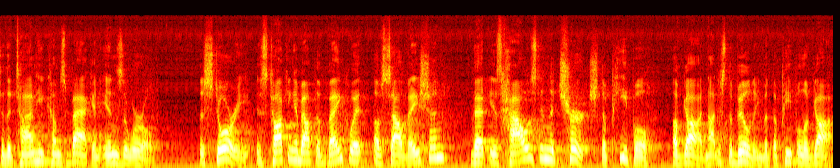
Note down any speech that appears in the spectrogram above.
to the time he comes back and ends the world. The story is talking about the banquet of salvation that is housed in the church, the people of God, not just the building, but the people of God.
